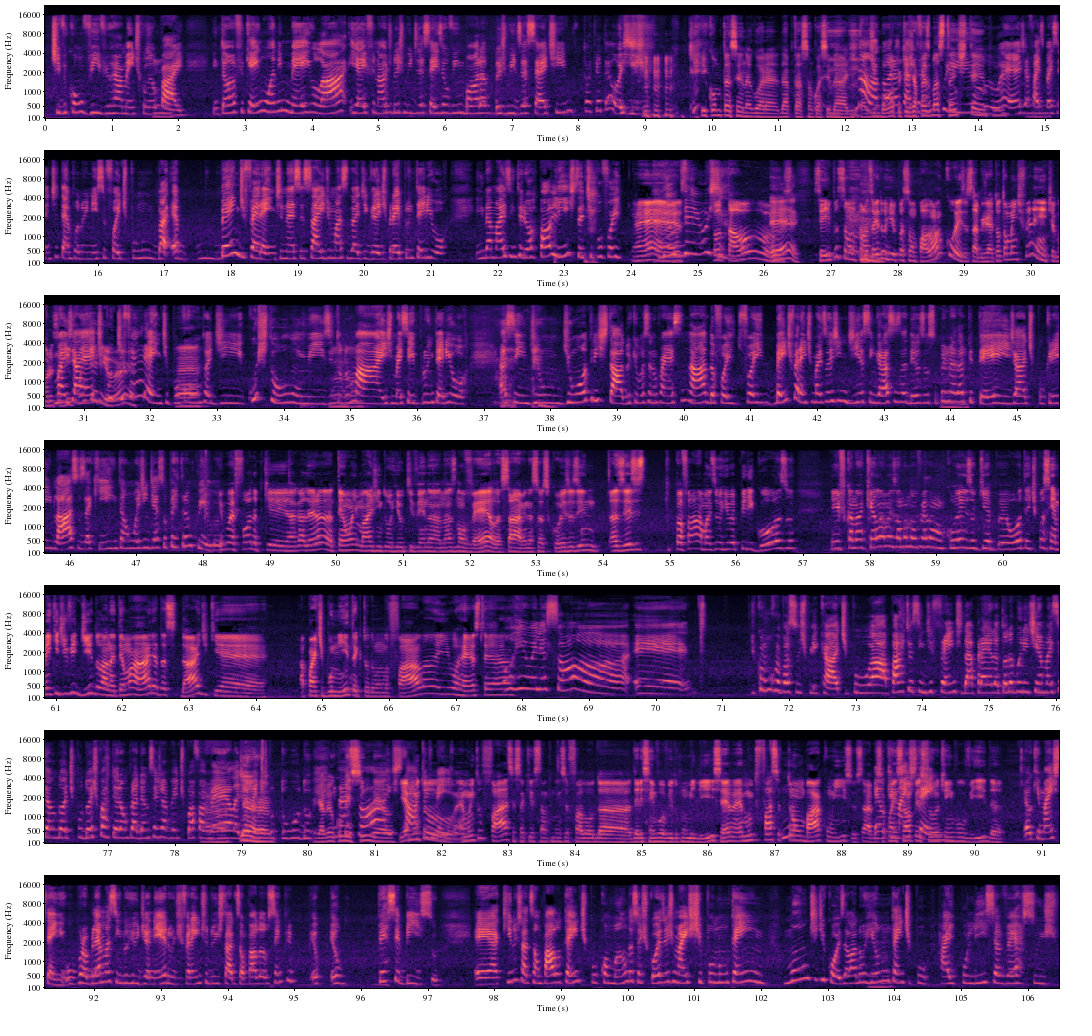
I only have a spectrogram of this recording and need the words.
tive convívio realmente com meu Sim. pai. Então eu fiquei um ano e meio lá. E aí, final de 2016, eu vim embora 2017 e tô aqui até hoje. E como tá sendo agora a adaptação com a cidade? Não, tá de boa? agora Porque tá já faz bastante tempo. né? É, já faz bastante tempo. No início foi, tipo, um... É bem diferente, né? Você sair de uma cidade grande pra ir pro interior. Ainda mais o interior paulista, tipo, foi... É, Meu Deus! total... É, Você ir pra São Paulo, sair do Rio pra São Paulo é uma coisa, sabe? Já é totalmente diferente. Agora você Mas já é, interior... tipo, diferente por É. conta de costumes e tudo Uhum. mais. Mas você ir pro interior assim, de um, de um outro estado que você não conhece nada, foi, foi bem diferente. Mas hoje em dia, assim, graças a Deus, eu super me Uhum. adaptei, já, tipo, criei laços aqui. Então, hoje em dia é super tranquilo. E, pô, é foda porque a galera tem uma imagem do Rio que vê na- nas novelas, sabe? Nessas coisas. E às vezes, pra falar, ah, mas o Rio é perigoso. E fica naquela, mas na novela é uma coisa, que é outra. E tipo assim, é meio que dividido lá, né? Tem uma área da cidade que é a parte bonita que todo mundo fala e o resto é. O Rio, ele é só. É... de Como que eu posso explicar? Tipo, a parte assim de frente da praia ela é toda bonitinha, mas você andou, tipo, dois quarteirão pra dentro, você já vê, tipo, a favela, já vê, Aham. tipo, tudo. Já vê o Então é comecinho só dela. E é muito, mesmo. é muito fácil essa questão que nem você falou da, dele ser envolvido com milícia. É, é muito fácil Hum. trombar com isso, sabe? É você conhecer uma pessoa tem. que é envolvida. É o que mais tem. O problema, assim, do Rio de Janeiro, diferente do estado de São Paulo, eu sempre. Eu, eu percebi isso. É, aqui no estado de São Paulo tem, tipo, comando essas coisas, mas, tipo, não tem um monte de coisa. Lá no Rio Uhum. não tem, tipo, aí polícia versus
